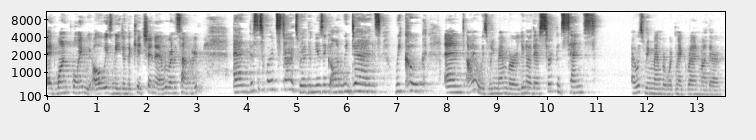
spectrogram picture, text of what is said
at one point, we always meet in the kitchen and everyone is hungry. And this is where it starts. We have the music on, we dance, we cook. And I always remember, you know, there's certain sense. I always remember what my grandmother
